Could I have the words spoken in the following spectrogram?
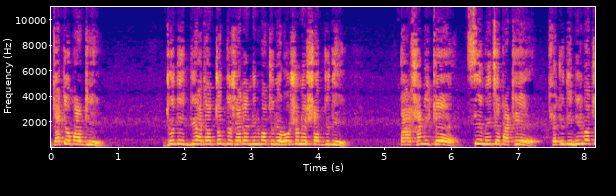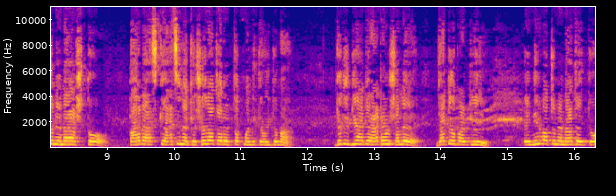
জাতীয় পার্টি যদি দুই হাজার চোদ্দ সালের নির্বাচনে রোশন এরশাদ যদি তার স্বামীকে সিএমএইচে পাঠিয়ে সে যদি নির্বাচনে না আসতো তাহলে আজকে হাসিনাকে স্বৈরাচারের তকমা নিতে হইতো না। যদি দুই হাজার আঠারো সালে জাতীয় পার্টি এই নির্বাচনে না যাইতো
